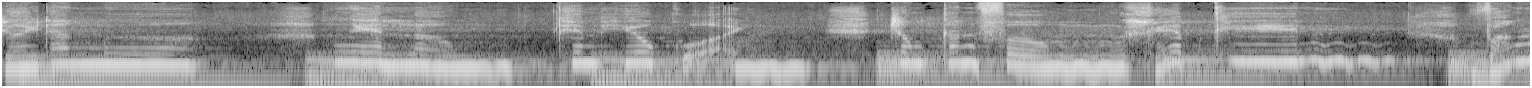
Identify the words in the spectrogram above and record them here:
trời đang mưa. Nghe lòng thêm hiu của anh trong căn phòng khép kín. Vắng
